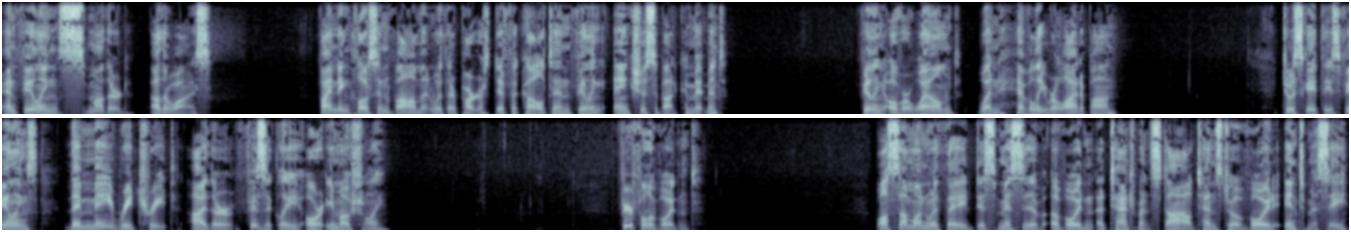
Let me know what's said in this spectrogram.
and feeling smothered otherwise, finding close involvement with their partners difficult and feeling anxious about commitment, feeling overwhelmed when heavily relied upon. To escape these feelings, they may retreat either physically or emotionally. Fearful avoidant. While someone with a dismissive avoidant attachment style tends to avoid intimacy,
